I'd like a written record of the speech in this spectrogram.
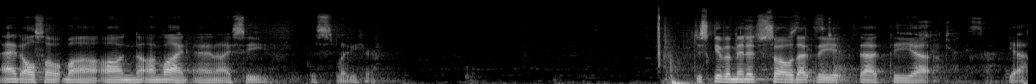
and also uh, on online. And I see this lady here. Just give a minute so that the that the uh, yeah.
